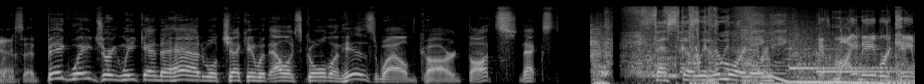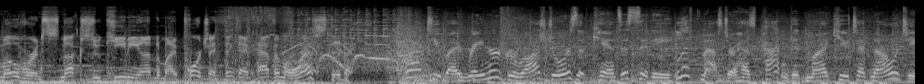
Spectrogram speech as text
what he said. Big wagering weekend ahead. We'll check in with Alex Gold on his wild card thoughts next. Fescoe in the morning. If my neighbor came over and snuck zucchini onto my porch, I think I'd have him arrested. Brought to you by Rainer Garage Doors of Kansas City. LiftMaster has patented MyQ technology.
